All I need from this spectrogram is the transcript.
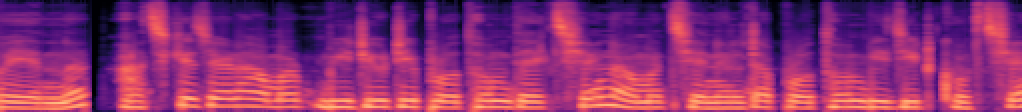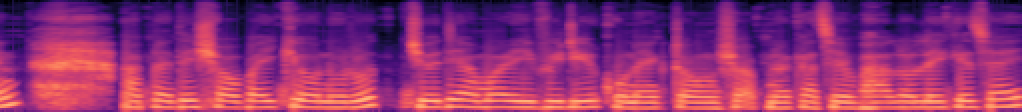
হইয়েন না। আজকে যারা আমার ভিডিওটি প্রথম দেখছেন, আমার চ্যানেলটা প্রথম ভিজিট করছেন, আপনাদের সবাইকে অনুরোধ, যদি আমার এই ভিডিওর কোনো একটা অংশ আপনার কাছে ভালো লেগে যায়,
